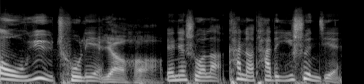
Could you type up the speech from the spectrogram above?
偶遇初哎恋。呀哈，人家说了，看到他的一瞬间，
